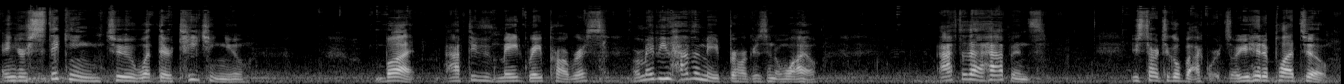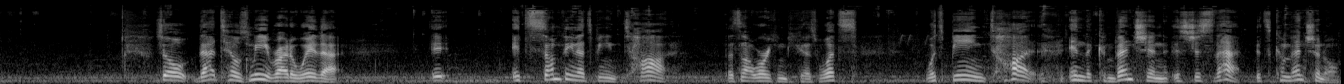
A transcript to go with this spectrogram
and you're sticking to what they're teaching you, but after you've made great progress, or maybe you haven't made progress in a while, after that happens, you start to go backwards or you hit a plateau so that tells me right away that it it's something that's being taught that's not working because what's what's being taught in the convention is just that. It's conventional.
